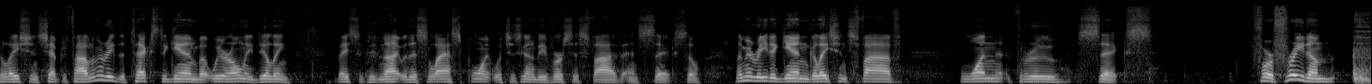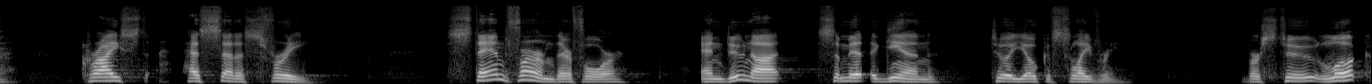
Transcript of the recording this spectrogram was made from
Galatians chapter 5. Let me read the text again, but we're only dealing basically tonight with this last point, which is going to be verses 5 and 6. So let me read again Galatians 5 1 through 6. For freedom, Christ has set us free. Stand firm, therefore, and do not submit again to a yoke of slavery. Verse 2 Look,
